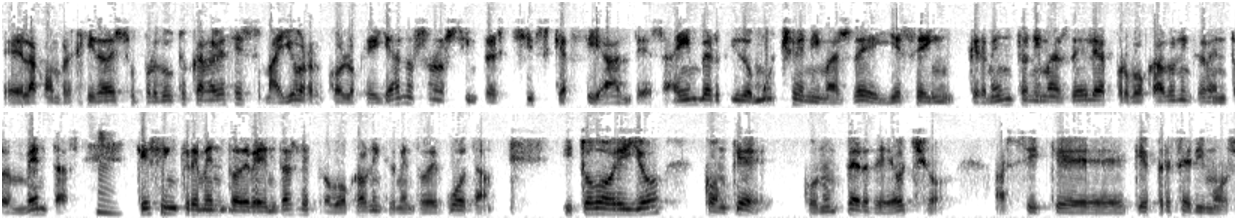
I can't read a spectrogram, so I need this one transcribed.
eh, la complejidad de su producto cada vez es mayor, con lo que ya no son los simples chips que hacía antes. Ha invertido mucho en I+.D. y ese incremento en I+.D. le ha provocado un incremento en ventas, hmm. que ese incremento de ventas le provoca un incremento de cuota. Y todo ello, ¿con qué? Con un PER de 8 Así que, ¿qué preferimos?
